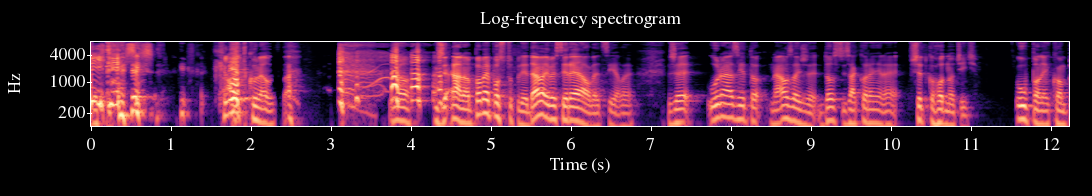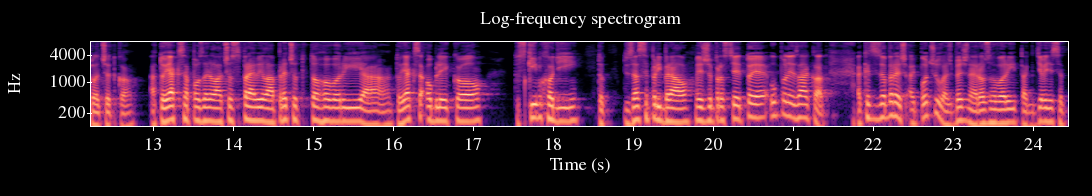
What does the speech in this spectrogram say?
Ježiš. Klietku na ústa. No, že áno, poďme postupne, dávajme si reálne ciele. Že u nás je to naozaj že dosť zakorenené všetko hodnotiť. Úplne komplet všetko. A to, jak sa pozerala, čo spravila, prečo to hovorí a to, jak sa obliekol, to s kým chodí, to zase pribral. Vieš, že proste to je úplne základ. A keď si zoberieš aj počúvaš bežné rozhovory, tak 90%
